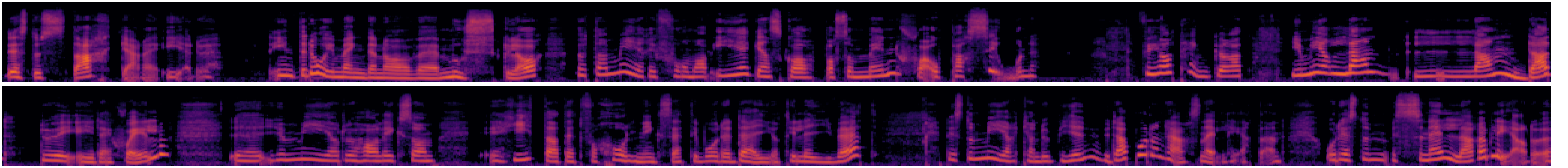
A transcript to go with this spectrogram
desto starkare är du. Inte då i mängden av eh, muskler, utan mer i form av egenskaper som människa och person. För jag tänker att ju mer land, landad du är i dig själv, eh, ju mer du har liksom eh, hittat ett förhållningssätt till både dig och till livet, desto mer kan du bjuda på den här snällheten. Och desto snällare blir du.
